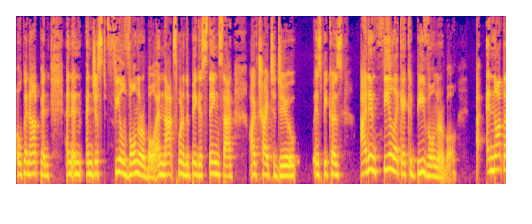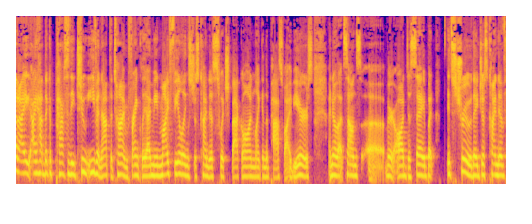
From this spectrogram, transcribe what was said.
open up and and and, and just feel vulnerable. And that's one of the biggest things that i've tried to do is because i didn't feel like i could be vulnerable. And not that I, I had the capacity to even at the time frankly. I mean my feelings just kind of switched back on like in the past five years. I know that sounds uh, very odd to say but it's true. They just kind of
